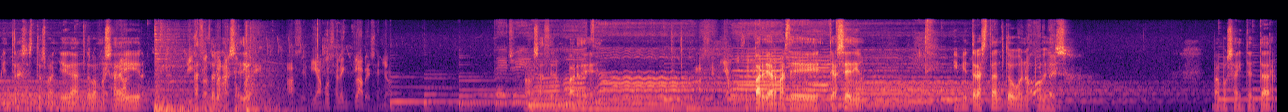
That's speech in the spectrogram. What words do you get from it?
mientras estos van llegando, vamos a ir haciéndole un asedio. combate. Asediamos el enclave, señor. Vamos a hacer un par de, un par de armas de, de asedio. Y mientras tanto, bueno, pues vamos a intentar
